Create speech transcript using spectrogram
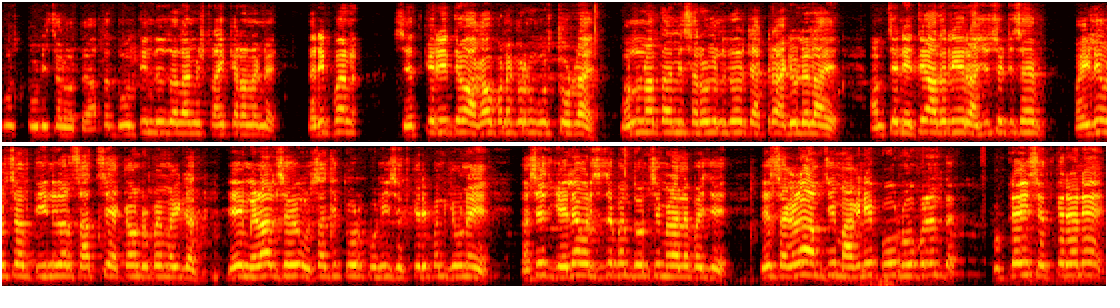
ऊस तोडी चालू होतं आता दोन तीन दिवस झाला आम्ही स्ट्राईक करायला लागलोय तरी पण शेतकरी तेव्हा आगावपणा करून ऊस तोडलाय म्हणून आता आम्ही सर्वजण ट्रॅक्टर अडवलेला आहे आमचे नेते आदरणीय राजू शेट्टी साहेब पहिली उचल तीन हजार सातशे एकावन्न रुपये मागितल्यात ते मिळाल्याशिवाय ऊसाची तोड कोणी शेतकरी पण घेऊ नये तसेच गेल्या वर्षीचे पण दोनशे मिळाले पाहिजे. हे सगळं आमची मागणी पूर्ण होईपर्यंत कुठल्याही शेतकऱ्याने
